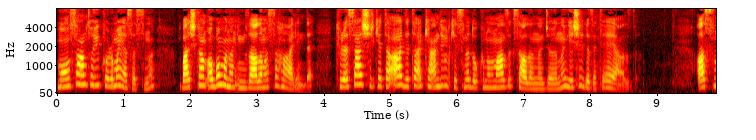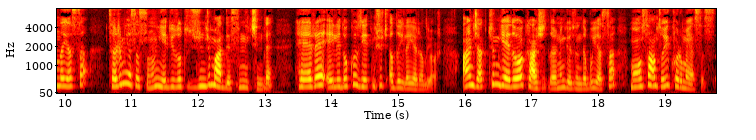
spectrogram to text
Monsanto'yu koruma yasasını Başkan Obama'nın imzalaması halinde küresel şirkete adeta kendi ülkesinde dokunulmazlık sağlanacağını Yeşil Gazete'ye yazdı. Aslında yasa, tarım yasasının 733. maddesinin içinde HR 5973 adıyla yer alıyor. Ancak tüm GDO karşıtlarının gözünde bu yasa Monsanto'yu koruma yasası.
